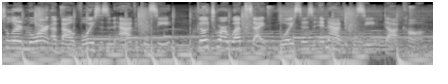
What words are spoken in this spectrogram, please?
To learn more about Voices in Advocacy, go to our website, voicesinadvocacy.com.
